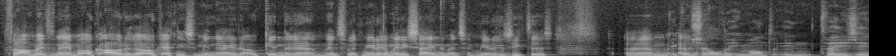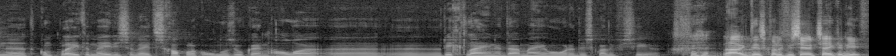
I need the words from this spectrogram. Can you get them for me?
vrouwen mee te nemen, ook ouderen, ook etnische minderheden, ook kinderen, mensen met meerdere medicijnen, mensen met meerdere ziektes. Um, ik heb en... zelden iemand in twee zinnen het complete medische wetenschappelijk onderzoek en alle uh, uh, richtlijnen daarmee horen disqualificeren. nou, ik disqualificeer het zeker niet.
